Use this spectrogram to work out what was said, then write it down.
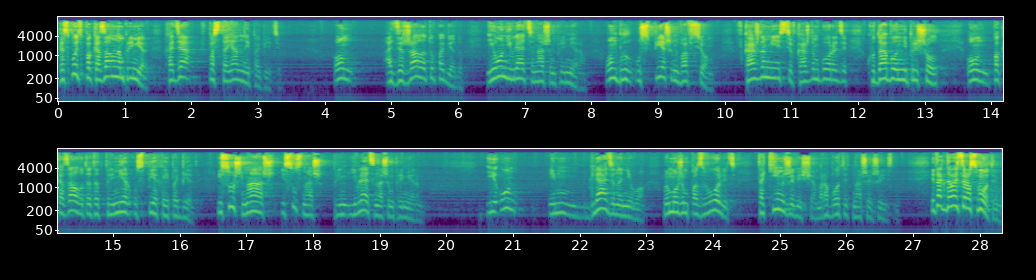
Господь показал нам пример, ходя постоянной победе. Он одержал эту победу, и он является нашим примером. Он был успешен во всем. В каждом месте, в каждом городе, куда бы он ни пришел, он показал вот этот пример успеха и победы. Иисус наш, Иисус наш является нашим примером. И он, и глядя на него, мы можем позволить таким же вещам работать в нашей жизни. Итак, давайте рассмотрим,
